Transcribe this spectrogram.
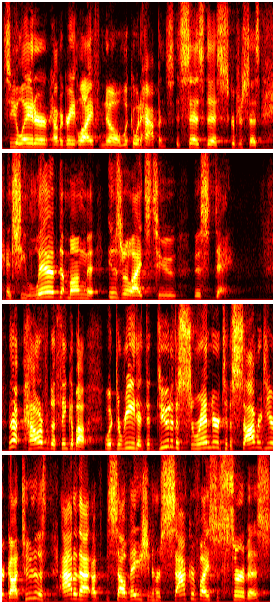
see you later, have a great life. No, look at what happens. It says this, scripture says, and she lived among the Israelites to this day. Isn't that powerful to think about? What to read it? Due to the surrender to the sovereignty of God, due to this, out of that of salvation, her sacrifice of service,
